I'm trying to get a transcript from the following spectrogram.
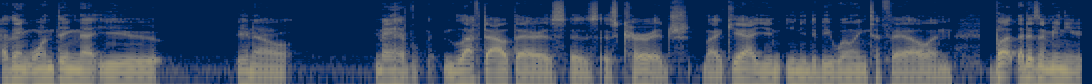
I think one thing that you, you know, may have left out there is is, is courage. Like, yeah, you you need to be willing to fail, and but that doesn't mean you,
